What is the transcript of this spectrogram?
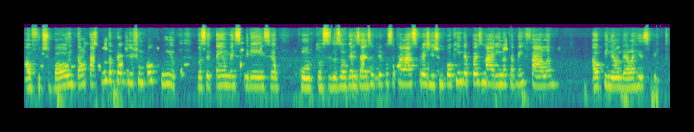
ao futebol. Então, tá, conta para a gente um pouquinho. Você tem uma experiência com torcidas organizadas, eu queria que você falasse para a gente um pouquinho, depois Marina também fala a opinião dela a respeito.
